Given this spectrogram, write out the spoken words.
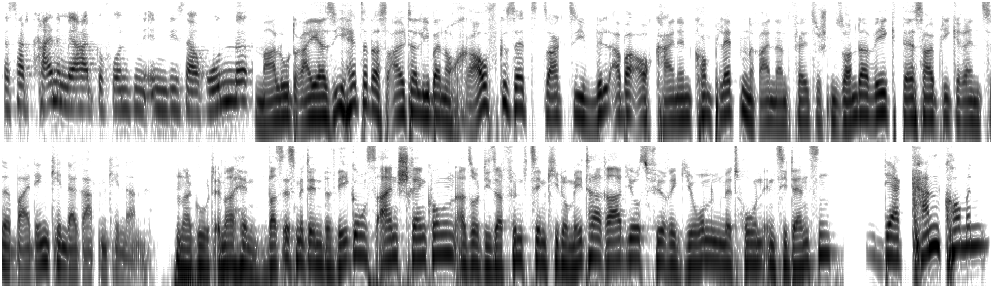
Das hat keine Mehrheit gefunden in dieser Runde. Malu Dreier, sie hätte das Alter lieber sogar noch raufgesetzt, sagt sie, will aber auch keinen kompletten rheinland-pfälzischen Sonderweg, deshalb die Grenze bei den Kindergartenkindern. Na gut, immerhin. Was ist mit den Bewegungseinschränkungen, also dieser 15 Kilometer Radius für Regionen mit hohen Inzidenzen? Der kann kommen,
